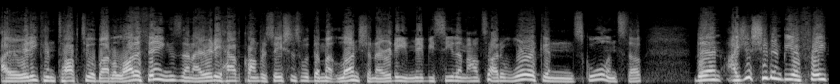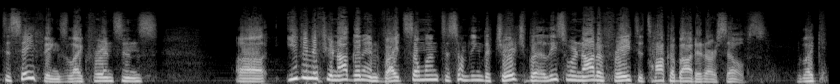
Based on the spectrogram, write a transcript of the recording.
I already can talk to about a lot of things, and I already have conversations with them at lunch, and I already maybe see them outside of work and school and stuff, then I just shouldn't be afraid to say things like, for instance, uh, even if you're not going to invite someone to something the church, but at least we're not afraid to talk about it ourselves. Like,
